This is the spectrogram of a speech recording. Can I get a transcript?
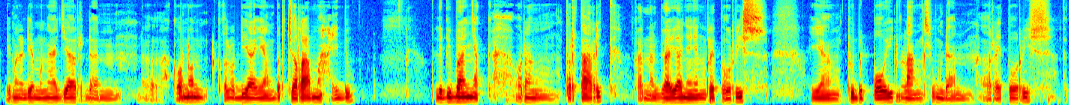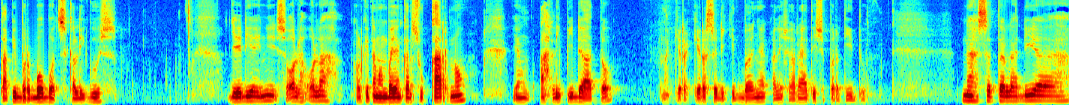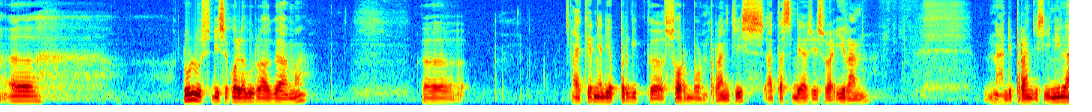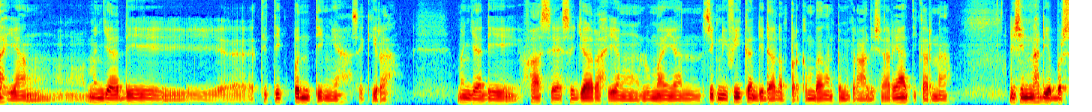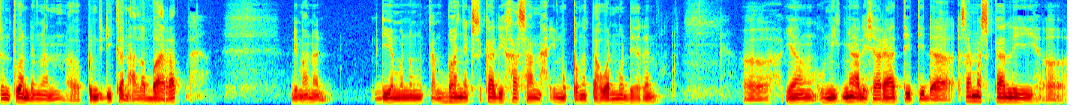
di mana dia mengajar dan uh, konon kalau dia yang berceramah itu lebih banyak orang tertarik karena gayanya yang retoris yang to the point langsung dan retoris tetapi berbobot sekaligus. Jadi dia ini seolah-olah kalau kita membayangkan Soekarno yang ahli pidato nah kira-kira sedikit banyak kali syariati seperti itu Nah setelah dia uh, lulus di sekolah guru agama, uh, akhirnya dia pergi ke Sorbonne Prancis atas beasiswa Iran. Nah di Prancis inilah yang menjadi uh, titik penting ya saya kira menjadi fase sejarah yang lumayan signifikan di dalam perkembangan pemikiran Ali Syariati karena di sinilah dia bersentuhan dengan uh, pendidikan ala barat di mana dia menemukan banyak sekali khasanah ilmu pengetahuan modern uh, yang uniknya Ali Syariati tidak sama sekali uh,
